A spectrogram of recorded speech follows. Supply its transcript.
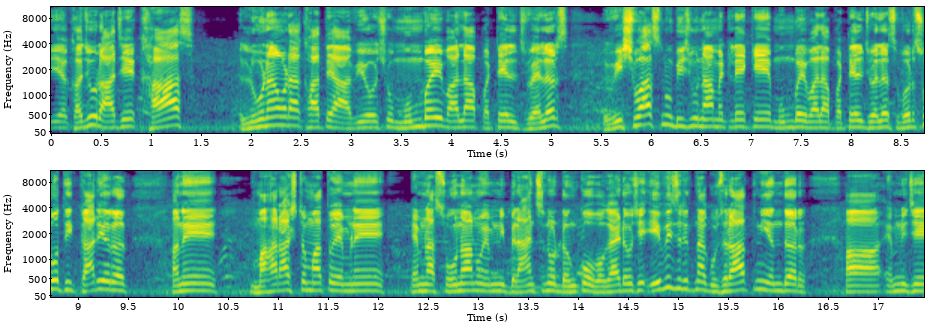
ખજૂર આજે ખાસ લુણાવાડા ખાતે આવ્યો છું. મુંબઈવાલા પટેલ જ્વેલર્સ. વિશ્વાસનું બીજું નામ એટલે કે મુંબઈવાલા પટેલ જ્વેલર્સ વર્ષોથી કાર્યરત અને મહારાષ્ટ્રમાં તો એમણે એમના સોનાનો, એમની બ્રાન્ચનો ડંકો વગાડ્યો છે. એવી જ રીતના ગુજરાતની અંદર એમની જે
